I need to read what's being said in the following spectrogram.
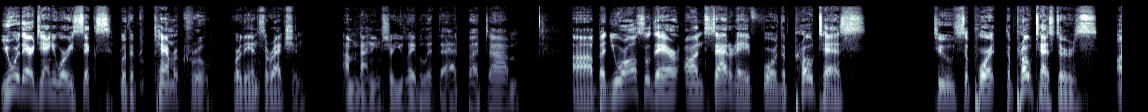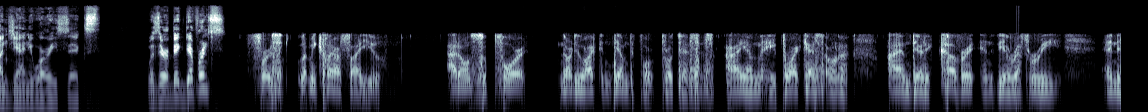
you were there January 6th with a camera crew for the insurrection. I'm not even sure you label it that, but um, uh, but you were also there on Saturday for the protests to support the protesters on January 6th. Was there a big difference? First, let me clarify you. I don't support nor do I condemn the pro- protesters. I am a broadcast owner. I am there to cover it and to be a referee and to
